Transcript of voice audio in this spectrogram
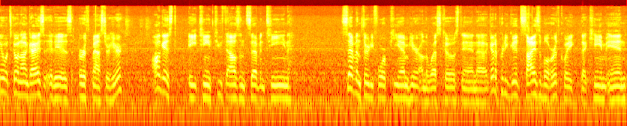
Hey, what's going on guys? It is Earthmaster here. August 18th, 2017. 7.34 p.m. here on the west coast and uh, got a pretty good sizable earthquake that came in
